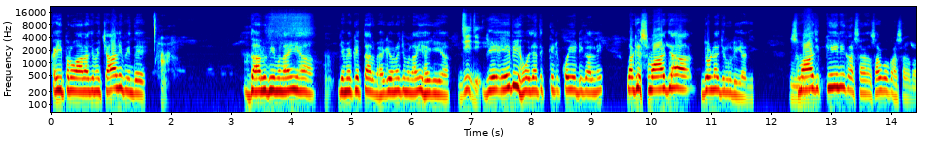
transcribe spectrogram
ਕਈ ਪਰਿਵਾਰ ਆ ਜਿਵੇਂ ਚਾਹ ਨਹੀਂ ਪੀਂਦੇ ਹਾਂ। ਦਾਰੂ ਦੀ ਮਨਾਈ ਆ ਹਾਂ। ਜਿਵੇਂ ਕਿ ਧਰਮ ਹੈਗੇ ਉਹਨਾਂ 'ਚ ਮਨਾਈ ਹੈਗੀ ਆ ਜੀ ਜੀ ਜੇ ਇਹ ਵੀ ਹੋ ਜਾਏ ਤੇ ਕੋਈ ਏਡੀ ਗੱਲ ਨਹੀਂ ਬਾਕੀ ਸਮਾਜ ਦਾ ਜੁੜਨਾ ਜ਼ਰੂਰੀ ਆ ਜੀ ਸਮਾਜ ਕੀ ਨਹੀਂ ਕਰ ਸਕਦਾ ਸਭ ਕੁਝ ਕਰ ਸਕਦਾ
